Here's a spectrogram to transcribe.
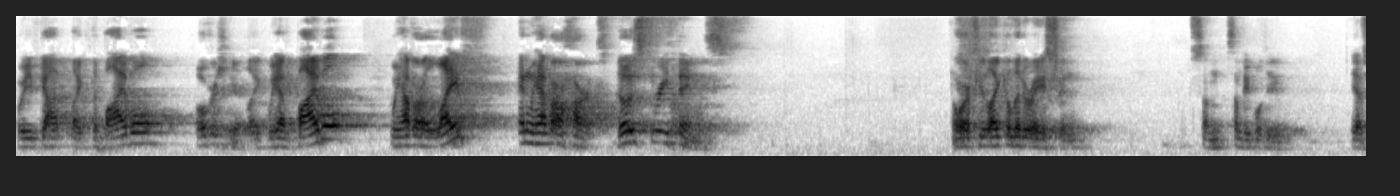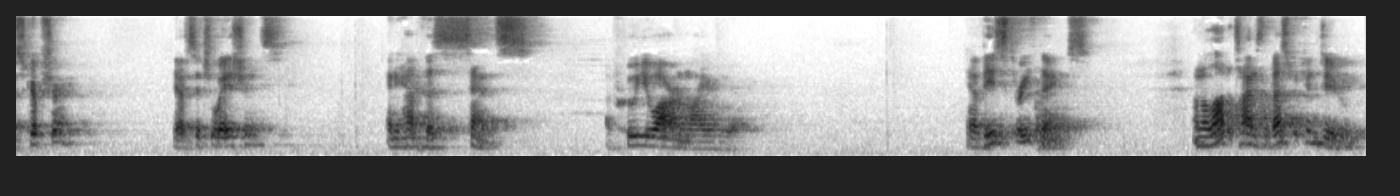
where you've got like the Bible over here. Like we have Bible, we have our life, and we have our heart. Those three things. Or if you like alliteration, some, some people do. You have scripture, you have situations, and you have this sense of who you are and why you're here. You have these three things. And a lot of times, the best we can do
